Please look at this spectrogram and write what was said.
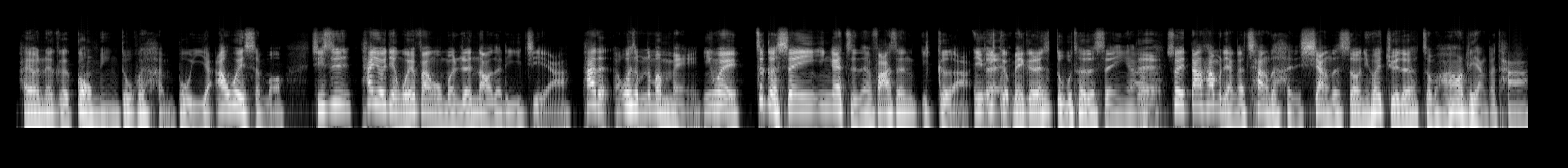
还有那个共鸣度会很不一样啊？为什么？其实它有点违反我们人脑的理解啊。它的为什么那么美？因为这个声音应该只能发生一个啊，因为一个每个人是独特的声音啊。所以当他们两个唱的很像的时候，你会觉得怎么好像有两个他？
